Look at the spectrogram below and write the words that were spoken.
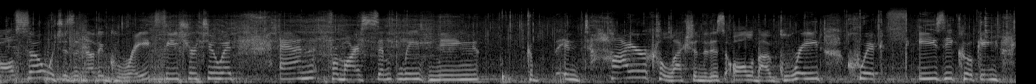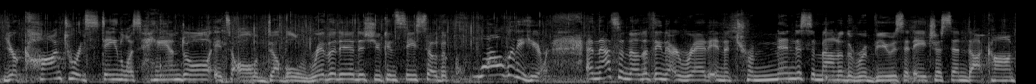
also, which is another great feature to it. And from our Simply Ming entire collection that is all about great, quick, easy cooking. Your contoured stainless handle, it's all double riveted, as you can see. So the quality here, and that's another thing that I read in a tremendous amount of the reviews at hsn.com.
